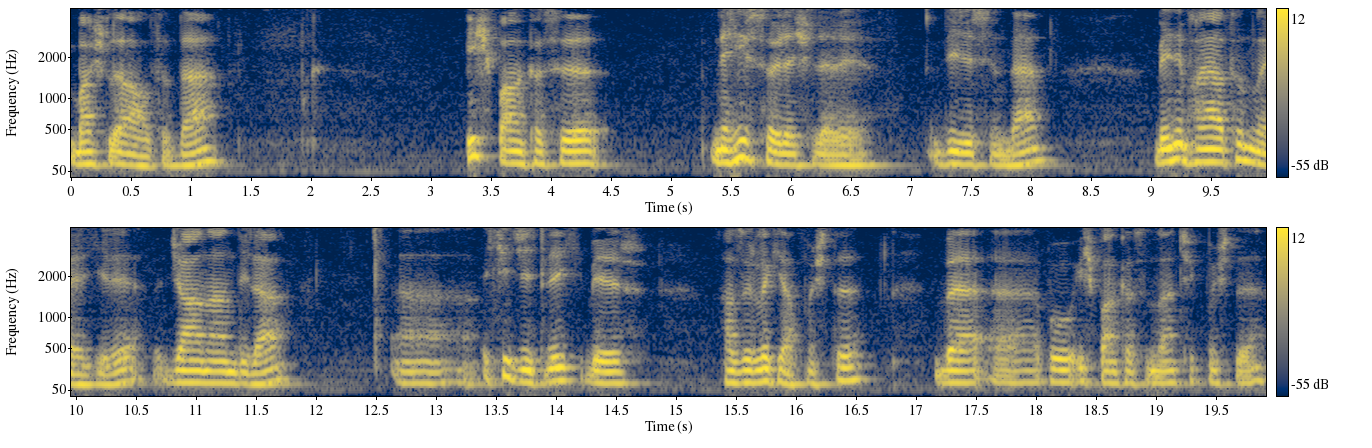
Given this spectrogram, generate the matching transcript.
başlığı altında İş Bankası Nehir Söyleşileri dizisinden benim hayatımla ilgili Canan Dila e, iki ciltlik bir hazırlık yapmıştı ve e, bu İş Bankası'ndan çıkmıştı.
